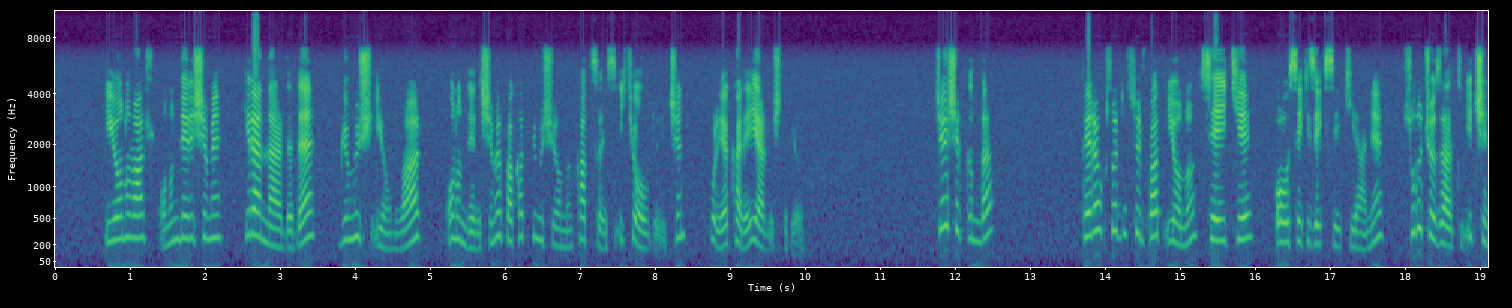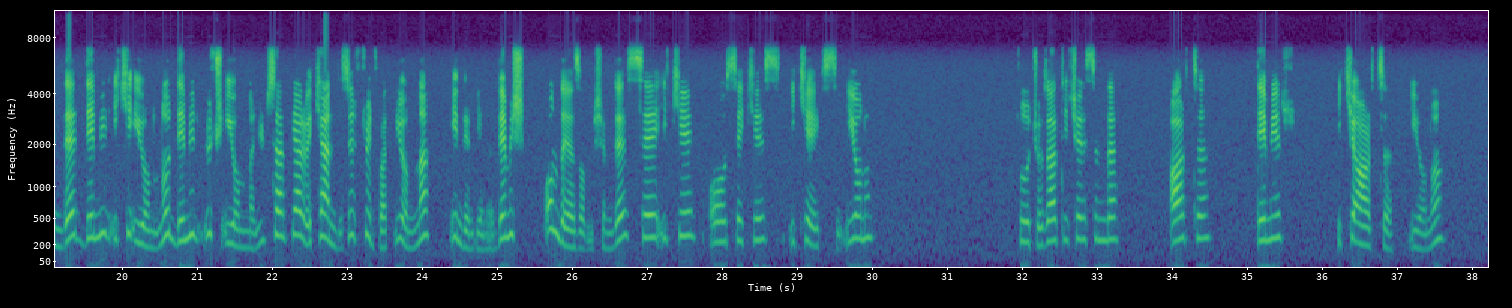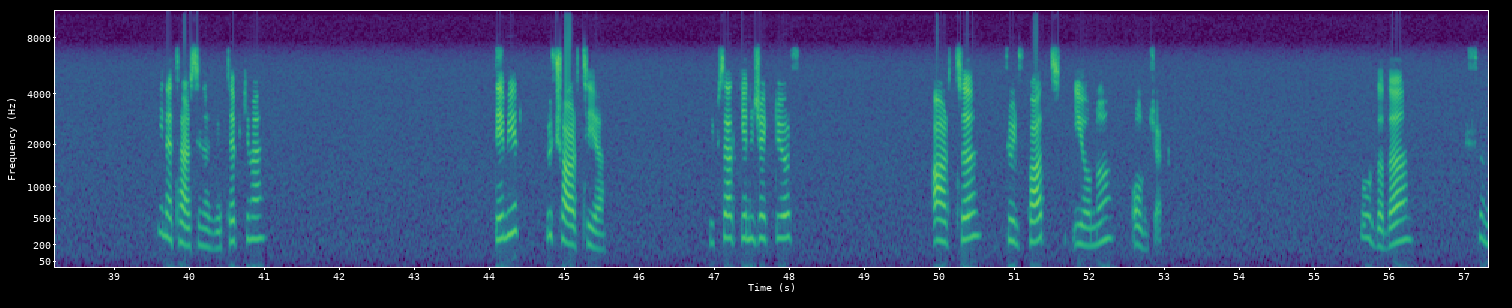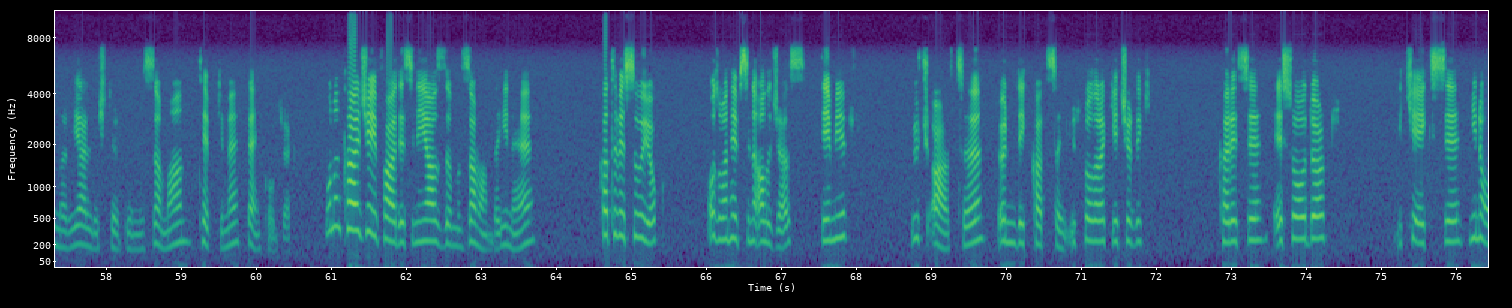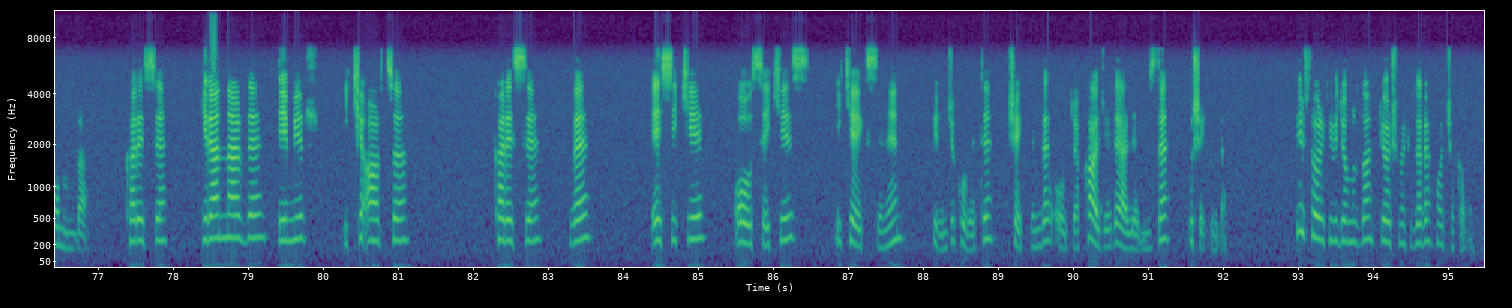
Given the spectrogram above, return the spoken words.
iyonu var. Onun derişimi. Girenlerde de gümüş iyonu var. Onun derişimi fakat gümüş iyonunun katsayısı 2 olduğu için buraya kareyi yerleştiriyorum. C şıkkında peroksodisülfat iyonu S2O8-2 yani sulu çözelti içinde demir 2 iyonunu demir 3 iyonuna yükseltir ve kendisi sülfat iyonuna indirgenir demiş. Onu da yazalım şimdi. S2O8 2 eksi iyonu sulu çözelti içerisinde artı demir 2 artı iyonu yine tersine bir tepkime demir 3 artıya yükseltgenecek diyor. Artı sülfat iyonu olacak. Burada da şunları yerleştirdiğimiz zaman tepkime denk olacak. Bunun KC ifadesini yazdığımız zaman da yine katı ve sıvı yok. O zaman hepsini alacağız. Demir 3 artı önündeki katsayı üst olarak geçirdik. Karesi SO4 2 eksi yine onun da karesi. Girenlerde demir 2 artı karesi ve S2 O8 2 eksinin birinci kuvveti şeklinde olacak. KC değerlerimiz de bu şekilde. Bir sonraki videomuzda görüşmek üzere. Hoşçakalın.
